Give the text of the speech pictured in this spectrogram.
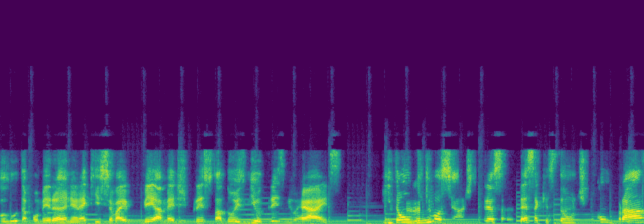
Lulu da Pomerânia, né? Que você vai ver a média de preço tá dois mil, três mil reais. Então, uhum. o que, que, você acha dessa, dessa questão de comprar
